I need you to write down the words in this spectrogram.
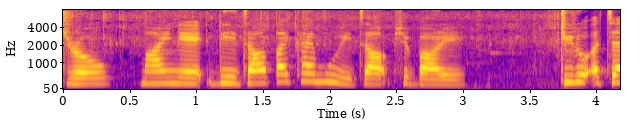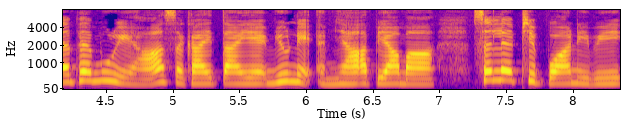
drone မိုင်းနဲ့လေကြောင်းတိုက်ခိုက်မှုတွေကြောင့်ဖြစ်ပါတယ်။ဒီလိုအကြမ်းဖက်မှုတွေဟာစကိုင်းတိုင်းရဲ့မြို့နယ်အများအပြားမှာဆက်လက်ဖြစ်ပွားနေပြီး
